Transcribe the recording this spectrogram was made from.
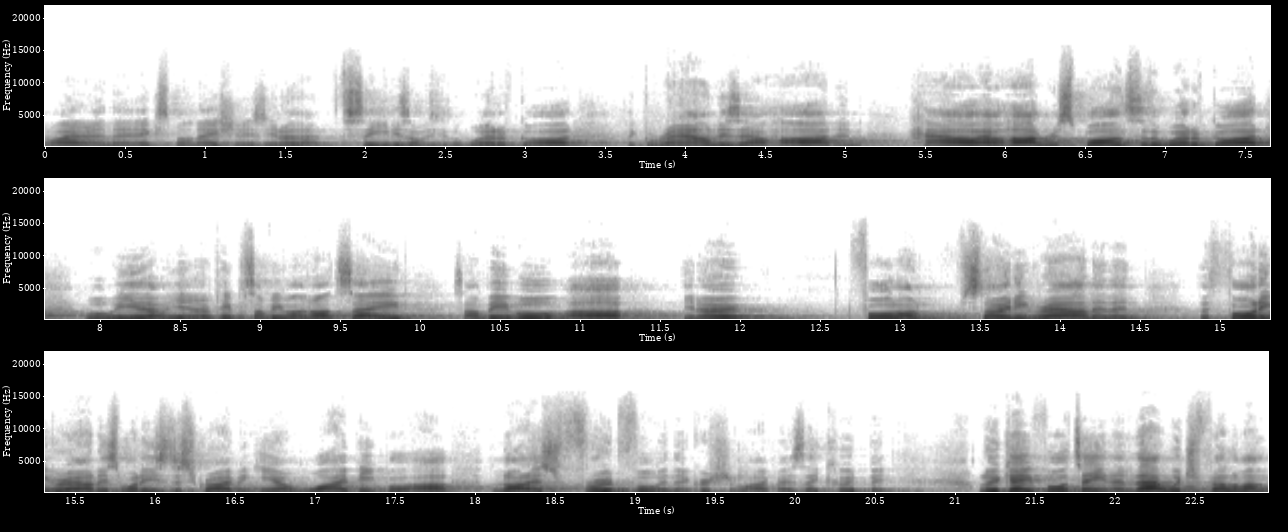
right? And the explanation is, you know, that seed is obviously the Word of God, the ground is our heart, and how our heart responds to the Word of God will either, you know, people, some people are not saved, some people are, you know, fall on stony ground, and then the thorny ground is what he's describing here and why people are not as fruitful in their Christian life as they could be. Luke 8:14, and that which fell among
